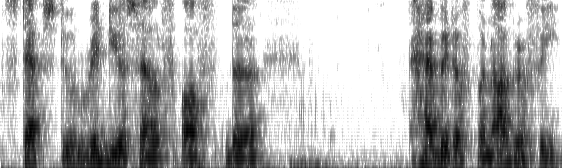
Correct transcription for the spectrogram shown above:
steps to rid yourself of the habit of pornography?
